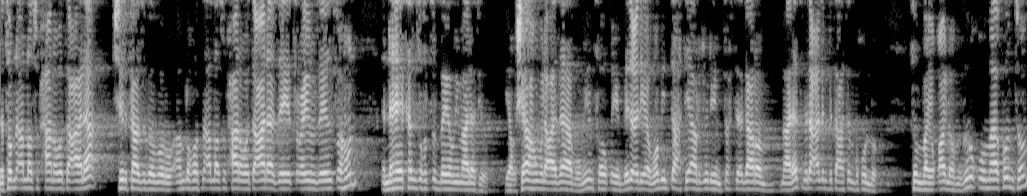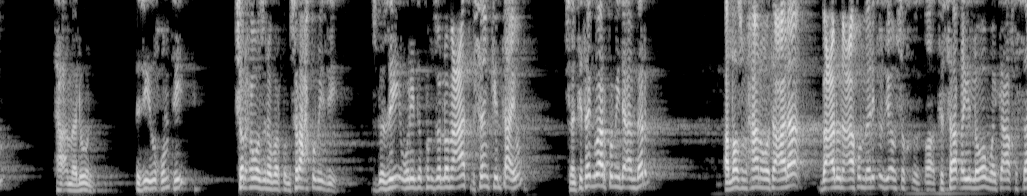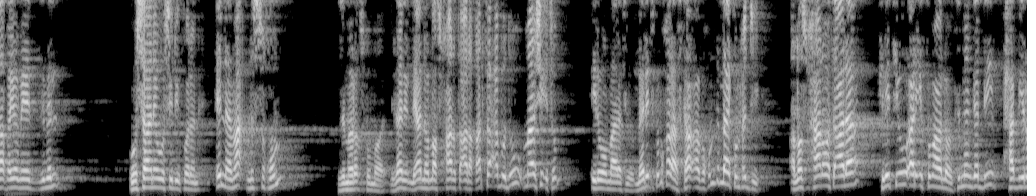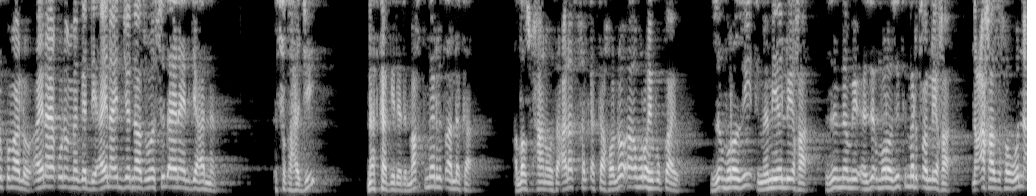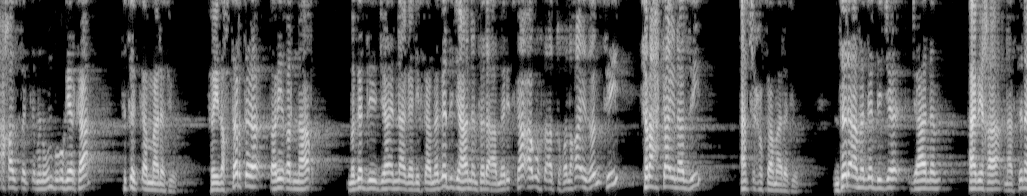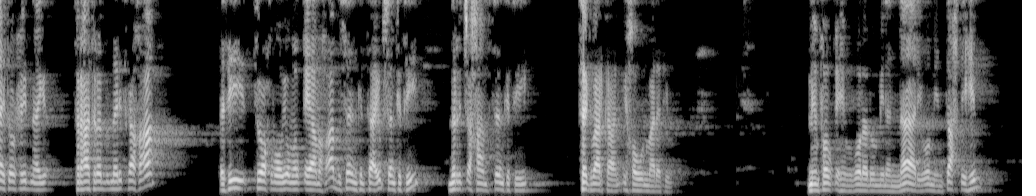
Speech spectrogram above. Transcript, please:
ነቶም ንኣላ ስብሓን ወተዓላ ሽርካ ዝገበሩ ኣምልኾት ንኣላ ስብሓን ወተዓላ ዘየፅረዩን ዘየንፀሁን እነሀ ከምዚ ክፅበዮም እዩ ማለት እዩ የቕሻሁም ዓዛቡ ምን ፈውቅህም ብልዕሊኦም ወምን ታሕቲ ኣርጁልህም ትሕቲ እጋሮም ማለት ብላዕልን ብታሕትን ብኩሉ ማ ይቃል ም ዙቁ ማ ኩንቱም ተዕመሉን እዚ ዩ ኹምቲ ትሰርሕዎ ዝነበርኩም ስራሕኩም እዙ እዚ ወሪድኩም ዘሎ መዓት ብሰንኪ እንታይ እዩ ሰንኪ ተግባርኩም ዩ ዳኣ በር ኣላ ስብሓን ወተላ ባዕሉ ንዓኹም መሪጡ እዚኦም ክሳቀዩ ኣለዎም ወይ ከዓ ክሳቀዮም እየ ዝብል ውሳኔ ወሲዱ ይኮነን እነማ ንስኹም ዝመረፅኩም ኣን ስብሓ ፈዕቡዱ ማሽእቱም ኢልዎ ማለት እዩ መሪፅኩም ላስ ካብ ኣበኹም ድላይኩም ሕጂ ኣላ ስብሓን ወተላ ክልትኡ ኣርእኩም ኣሎ እቲ መንገዲ ሓቢርኩም ኣሎ ኣይናይ ቕኑዕ መንገዲ ኣይናይ ንጀና ዝወስድ ኣይናይ ንጀሃንም እስኻ ሕጂ ናትካ ግደ ድማ ክትመርፅ ኣለካ ኣላ ስብሓን ወተላ ክኸልቀካ ከሎ ኣእምሮ ሂቡካ እዩ እዚ እእምሮ እዚ ትመምየሉ ኢኻ እዚ እእምሮ እዚ ትመርፀሉ ኢኻ ንዓኻ ዝኸውን ንዓኻ ዝጠቅምን እውን ብኡ ጌርካ ትጥቀም ማለት እዩ ፈኢዛ ክተርተ ጠሪቀ ናር መገዲ ጃና ገዲፍካ መገዲ ጃሃን እተ መሪፅካ ኣብኡ ክትኣቱ ከለካ እዘንቲ ስራሕካ እዩ ናብዚ ኣብፅሑካ ማለት እዩ እንተ መገዲ ጀሃንም ኣቢኻ ናብቲ ናይ ተውሒድ ናይ ፍርሃት ረቢ መሪፅካ ከዓ እቲ ትረኽቦ ዮም ያማ ከዓ ብሰንኪ እንታይ እዩ ብሰንኪቲ ምርጫኻን ብሰንኪቲ ተግባርካን ይኸውን ማለት እዩ ምን ፈውቅም ዘለሉ ም ናር ወምን ታሕትህም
